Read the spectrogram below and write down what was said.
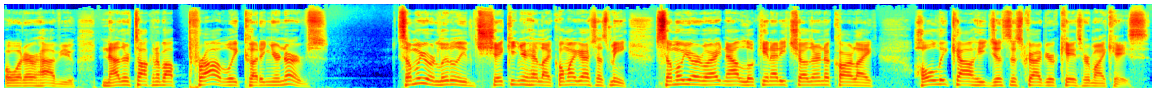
or whatever have you. Now they're talking about probably cutting your nerves. Some of you are literally shaking your head like, oh my gosh, that's me. Some of you are right now looking at each other in the car like, holy cow, he just described your case or my case.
